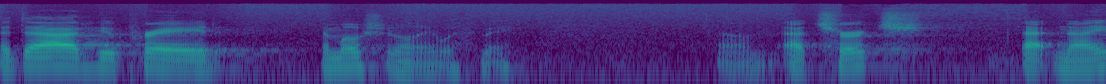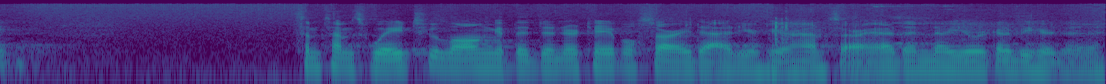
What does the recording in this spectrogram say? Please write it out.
A dad who prayed emotionally with me um, at church, at night, sometimes way too long at the dinner table. Sorry, Dad, you're here. I'm sorry. I didn't know you were going to be here today.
